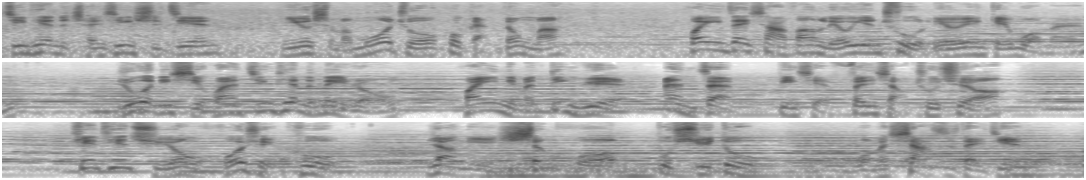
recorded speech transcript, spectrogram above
今天的晨兴时间，你有什么摸着或感动吗？欢迎在下方留言处留言给我们。如果你喜欢今天的内容，欢迎你们订阅、按赞，并且分享出去哦。天天取用活水库，让你生活不虚度。我们下次再见。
